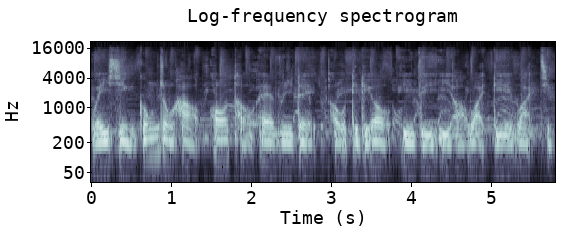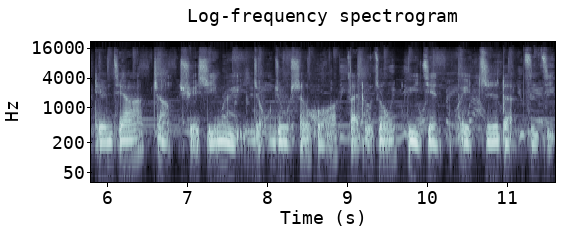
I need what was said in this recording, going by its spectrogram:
微信公众号 Otto Everyday O T T O E V E R Y D A Y，请添加，让学习英语融入生活，在途中遇见未知的自己。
